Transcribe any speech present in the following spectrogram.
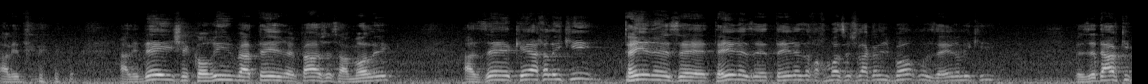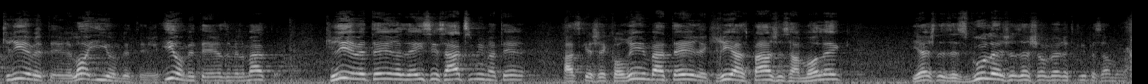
על ידי, על ידי שקוראים בתרא פרשס המולק, אז זה כיח הליקי. תרא זה, תרא זה, תרא זה חוכמוסו של הקדוש ברוך הוא, זה ער הליקי. וזה דווקא קריאה ותרא, לא איום ותרא. איום ותרא זה מלמטה. קריאה ותרא זה איסיס עצמי מהתרא. אז כשקוראים בתרא קריאס פרשס המולק, יש לזה סגולה שזה שובר את קליפס המולק.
